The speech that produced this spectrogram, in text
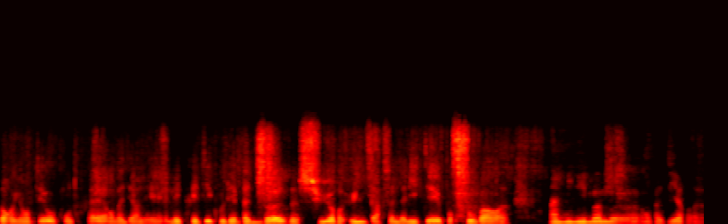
d'orienter au contraire, on va dire, les, les, critiques ou les bad buzz sur une personnalité pour pouvoir euh, un minimum, euh, on va dire, euh,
